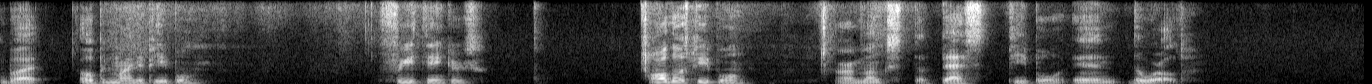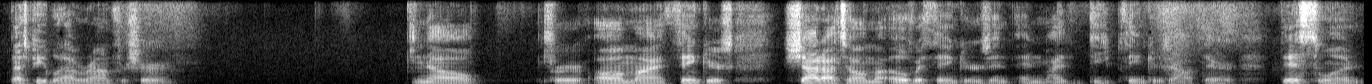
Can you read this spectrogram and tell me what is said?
But open minded people, free thinkers, all those people are amongst the best people in the world. Best people to have around for sure. Now, for all my thinkers, shout out to all my overthinkers and, and my deep thinkers out there. This one,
